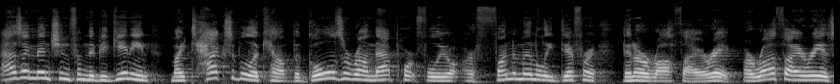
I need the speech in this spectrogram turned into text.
as I mentioned from the beginning, my taxable account, the goals around that portfolio are fundamentally different than our Roth IRA. Our Roth IRA is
